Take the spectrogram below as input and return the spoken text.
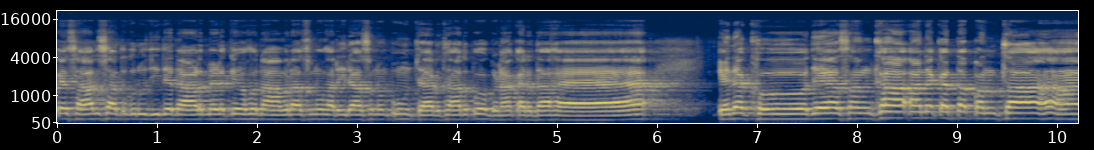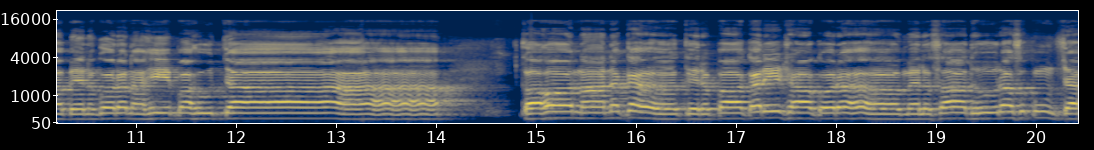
ਕਿ ਸਾਧ ਸਤਿਗੁਰੂ ਜੀ ਦੇ ਨਾਲ ਮਿਲ ਕੇ ਉਹ ਨਾਮ ਰਸ ਨੂੰ, ਹਰੀ ਰਸ ਨੂੰ ਪੂੰਚਾ ਅਰਥਾਤ ਭੋਗਣਾ ਕਰਦਾ ਹੈ। ਕਹਿੰਦਾ, ਖੋਜ ਅਸੰਖਾ ਅਨਕਤ ਪੰਥਾ, ਬਿਨ ਗੁਰ ਨਹੀਂ ਪਹੁੰਚਾ। ਕਹੋ ਨਾਨਕ, ਕਿਰਪਾ ਕਰੇ ਠਾਕੁਰ, ਮਿਲ ਸਾਧੂ ਰਸ ਪੂੰਚਾ।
